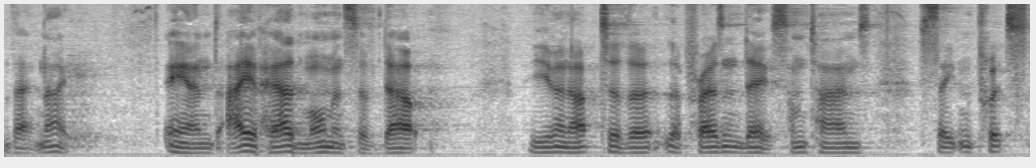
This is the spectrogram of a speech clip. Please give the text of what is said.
that night. And I have had moments of doubt even up to the, the present day. Sometimes Satan puts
